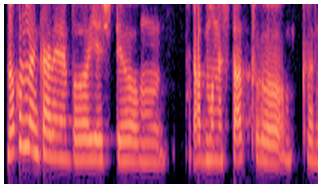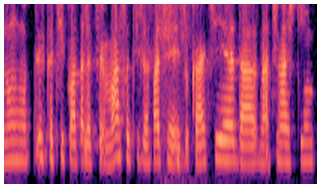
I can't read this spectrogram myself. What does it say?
locurile în care bă, ești um, admonestat că nu că ții coatele pe masă, ți se face educație, dar în același timp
